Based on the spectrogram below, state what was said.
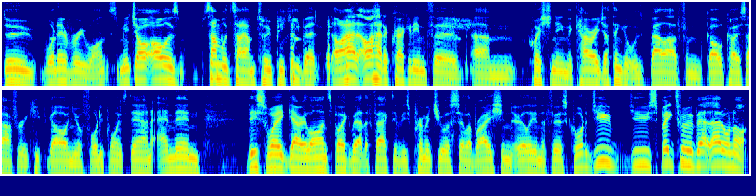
do whatever he wants, Mitch? I, I was. Some would say I'm too picky, but I had I had a crack at him for um, questioning the courage. I think it was Ballard from Gold Coast after he kicked goal and you were 40 points down, and then. This week, Gary Lyon spoke about the fact of his premature celebration early in the first quarter. Do you do you speak to him about that or not?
